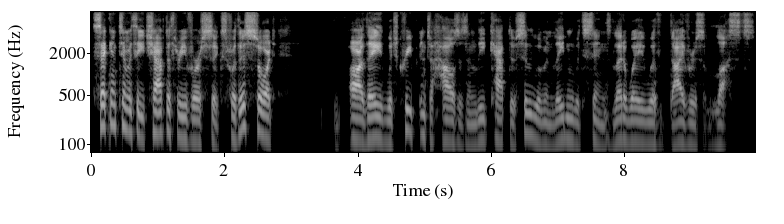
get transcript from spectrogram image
Second Timothy chapter 3, verse 6. For this sort are they which creep into houses and lead captive silly women laden with sins, led away with divers lusts.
